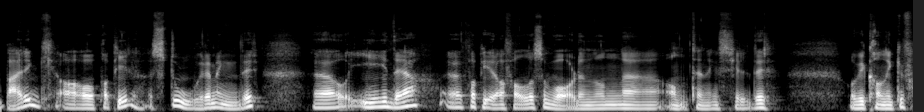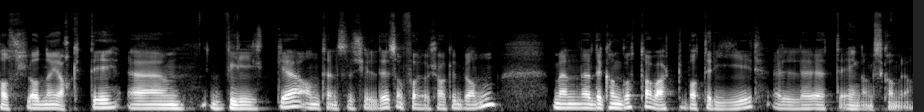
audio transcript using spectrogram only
berg av papir, store mengder, og I det papiravfallet så var det noen antenningskilder. Og vi kan ikke fastslå nøyaktig hvilke antennelseskilder som forårsaket brannen. Men det kan godt ha vært batterier eller et engangskamera.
